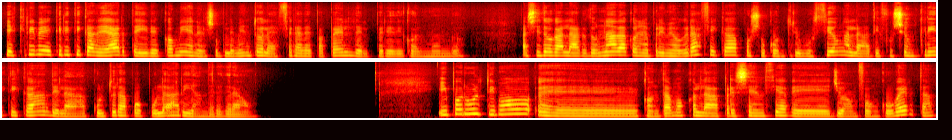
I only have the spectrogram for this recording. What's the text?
y escribe crítica de arte y de cómic en el suplemento la esfera de papel del periódico El Mundo. Ha sido galardonada con el premio Gráfica por su contribución a la difusión crítica de la cultura popular y underground. Y por último, eh, contamos con la presencia de Joan Foncuberta,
